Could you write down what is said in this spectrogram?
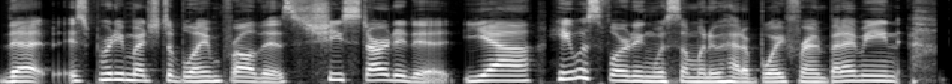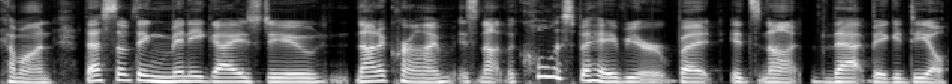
that is pretty much to blame for all this. She started it. Yeah he was flirting with someone who had a boyfriend, but I mean, come on. That's something many guys do. Not a crime. It's not the coolest behavior, but it's not that big a deal.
